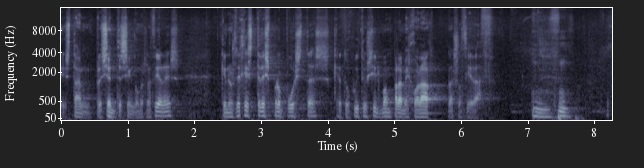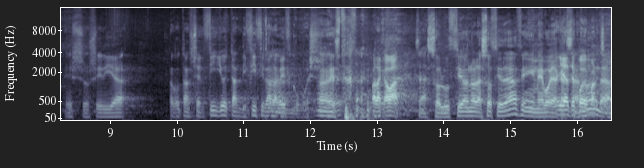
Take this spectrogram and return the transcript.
están presentes en conversaciones, que nos dejes tres propuestas que a tu juicio sirvan para mejorar la sociedad. Eso sería algo tan sencillo y tan difícil a la vez como. ¿eh? Para acabar. O sea, soluciono la sociedad y me voy a casa. Ya te puedes marchar.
